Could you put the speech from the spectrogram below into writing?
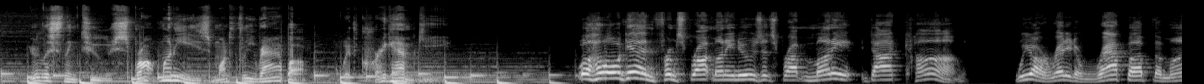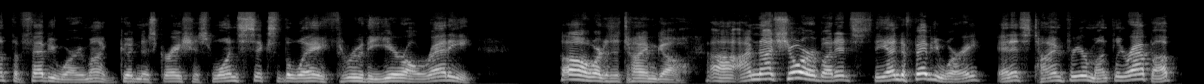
You're listening to Sprott Money's monthly wrap up with Craig Hemke. Well, hello again from Sprott Money News at sprottmoney.com. We are ready to wrap up the month of February. My goodness gracious, one sixth of the way through the year already. Oh, where does the time go? Uh, I'm not sure, but it's the end of February and it's time for your monthly wrap up.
